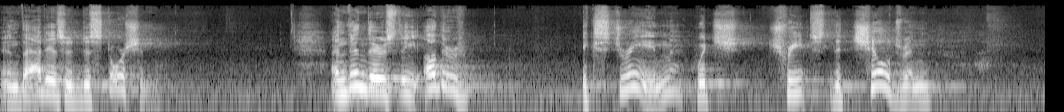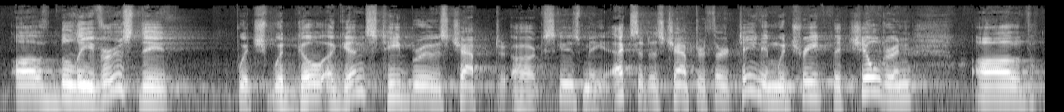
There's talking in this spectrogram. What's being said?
And that is a distortion. And then there's the other extreme, which treats the children of believers, the, which would go against Hebrews chapter, uh, excuse me, Exodus chapter 13, and would treat the children of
